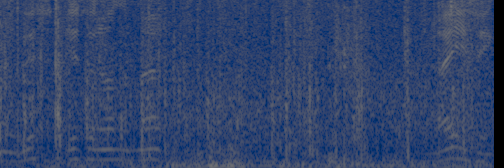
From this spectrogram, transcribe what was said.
Oh, this isn't on the map. Amazing.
